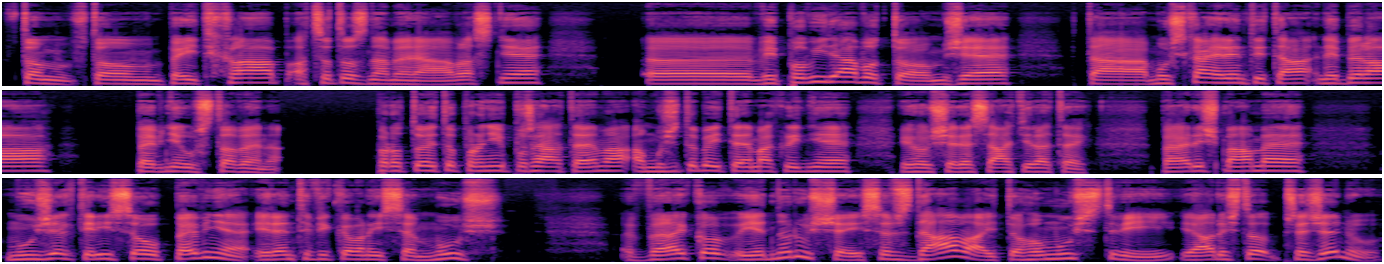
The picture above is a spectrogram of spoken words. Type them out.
v tom, v tom být chlap a co to znamená, vlastně uh, vypovídá o tom, že ta mužská identita nebyla pevně ustavena. Proto je to pro něj pořád téma a může to být téma klidně v jeho 60 letech. Právě když máme muže, kteří jsou pevně identifikovaný jsem muž, velko jednodušeji se vzdávají toho mužství, já když to přeženu,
